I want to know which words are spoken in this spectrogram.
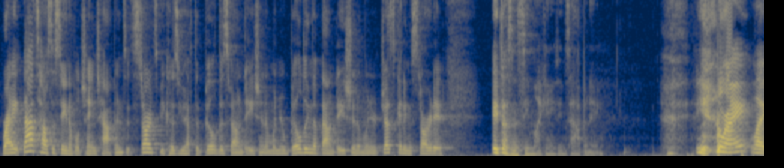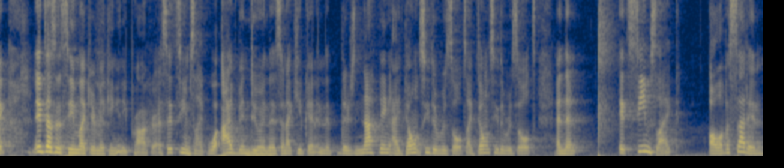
right? That's how sustainable change happens. It starts because you have to build this foundation. And when you're building the foundation and when you're just getting started, it doesn't seem like anything's happening. right? Like it doesn't seem like you're making any progress. It seems like well, I've been doing this and I keep getting there's nothing. I don't see the results. I don't see the results. And then it seems like all of a sudden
